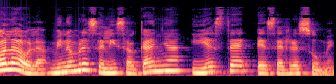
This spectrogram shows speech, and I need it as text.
Hola, hola, mi nombre es Elisa Ocaña y este es el resumen.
